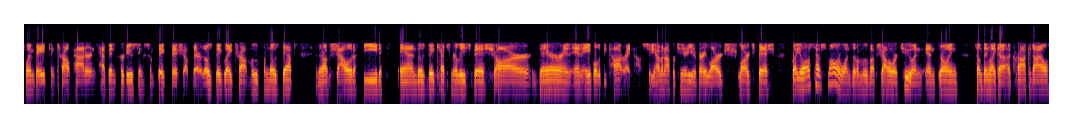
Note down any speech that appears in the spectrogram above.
swim baits and trout patterns, have been producing some big fish up there. Those big lake trout move from those depths and they're up shallow to feed and those big catch and release fish are there and, and able to be caught right now. So you have an opportunity a very large large fish, but you'll also have smaller ones that'll move up shallower too, and and throwing something like a, a Krocodile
